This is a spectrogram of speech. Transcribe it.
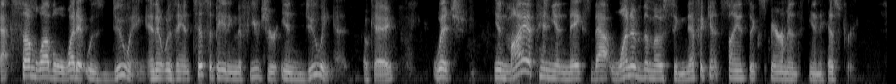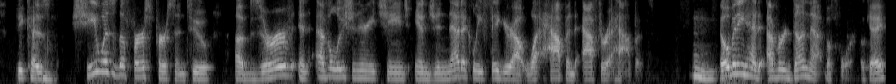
at some level what it was doing and it was anticipating the future in doing it, okay? Which in my opinion makes that one of the most significant science experiments in history because she was the first person to observe an evolutionary change and genetically figure out what happened after it happened. Mm. Nobody had ever done that before, okay?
